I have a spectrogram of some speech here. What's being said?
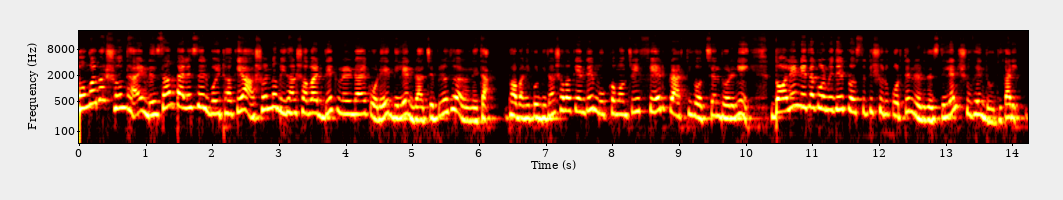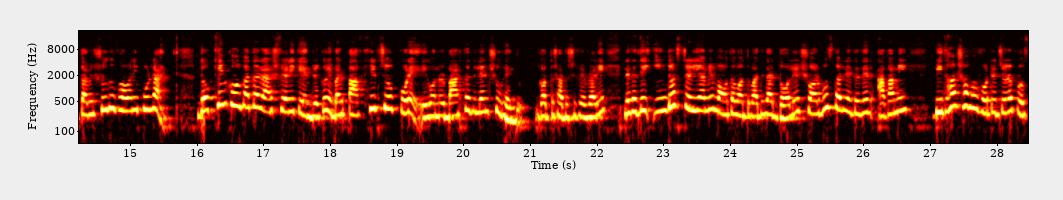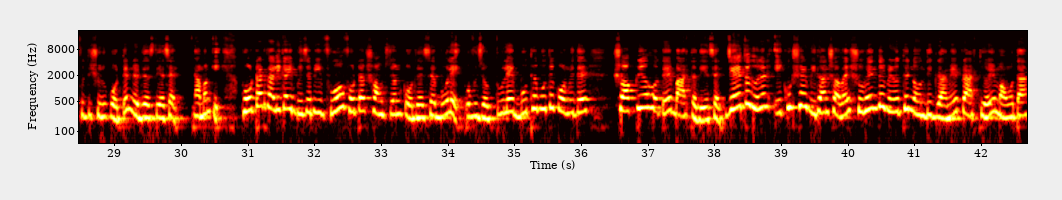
মঙ্গলবার সন্ধ্যায় নিজাম প্যালেসের বৈঠকে আসন্ন বিধানসভার দিক নির্ণয় করে দিলেন রাজ্যের বিরোধী দল নেতা ভবানীপুর বিধানসভা কেন্দ্রে মুখ্যমন্ত্রী ফের প্রার্থী হচ্ছেন ধরে নিয়ে দলের নেতাকর্মীদের প্রস্তুতি শুরু করতে নির্দেশ দিলেন শুভেন্দু অধিকারী। তবে শুধু ভবানীপুর নয়, দক্ষিণ কলকাতার রাসবিহারী কেন্দ্রকেও এবার পাখির চোখ করে এগোনোর বার্তা দিলেন শুভেন্দু। গত সাতাশে ফেব্রুয়ারি নেতাজি ইন্ডোর স্টেডিয়ামে মমতা বন্দ্যোপাধ্যায় তার দলের সর্বস্তরের নেতাদের আগামী বিধানসভা ভোটের জন্য প্রস্তুতি শুরু করতে নির্দেশ দিয়েছেন। এমনকি ভোটার তালিকায় বিজেপি ভুয়ো ভোটার সংযোজন করেছে বলে অভিযোগ তুলে বুথে বুথে কর্মীদের সক্রিয় হতে বার্তা দিয়েছেন। যেহেতু দু হাজার একুশের বিধানসভায় শুভেন্দুর বিরুদ্ধে নন্দীগ্রামে প্রার্থী হয়ে মমতা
